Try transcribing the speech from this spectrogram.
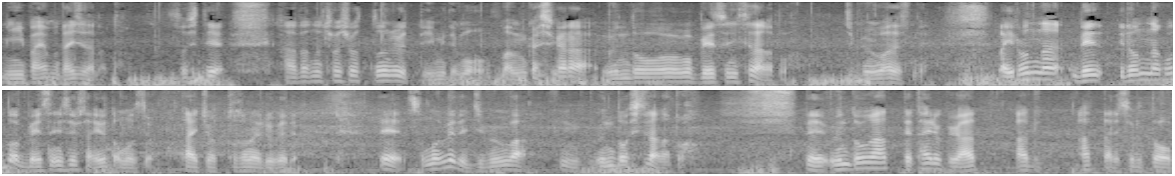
見栄えも大事だなと。そして体の調子を整えるっていう意味でも、まあ、昔から運動をベースにしてたなと。自分はですね、まあ、いろんないろんなことをベースにする人はいると思うんですよ。体調を整える上で。でその上で自分は、うん、運動してたなと。で運動があって体力があるあったりすると、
